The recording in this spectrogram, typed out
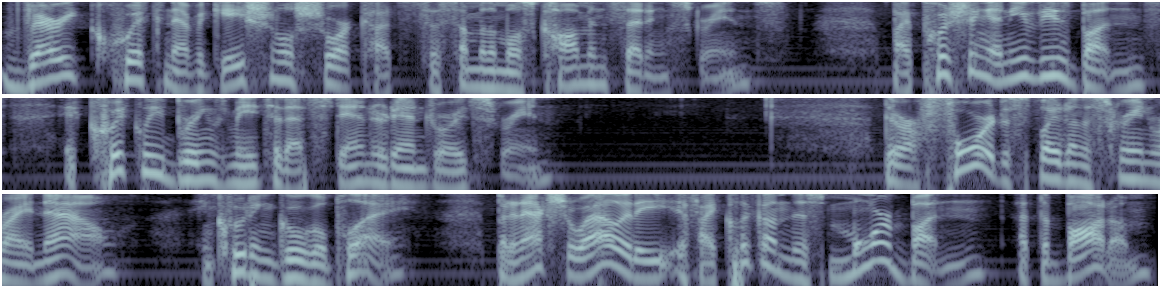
very quick navigational shortcuts to some of the most common setting screens. By pushing any of these buttons, it quickly brings me to that standard Android screen. There are four displayed on the screen right now, including Google Play, but in actuality, if I click on this More button at the bottom,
